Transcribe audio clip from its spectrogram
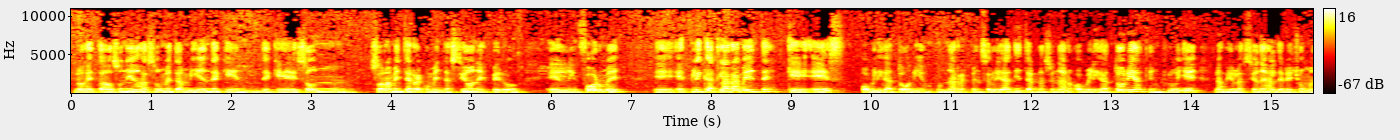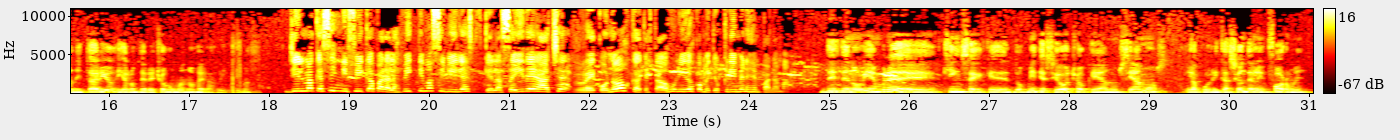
Los Estados Unidos asume también de que, de que son solamente recomendaciones, pero el informe eh, explica claramente que es obligatorio, una responsabilidad internacional obligatoria que incluye las violaciones al derecho humanitario y a los derechos humanos de las víctimas. Gilma, ¿qué significa para las víctimas civiles que la CIDH reconozca que Estados Unidos cometió crímenes en Panamá? Desde noviembre 15 de 2018 que anunciamos la publicación del informe,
